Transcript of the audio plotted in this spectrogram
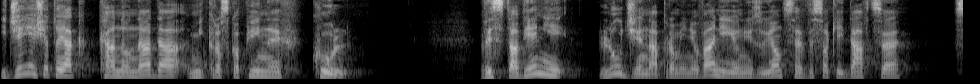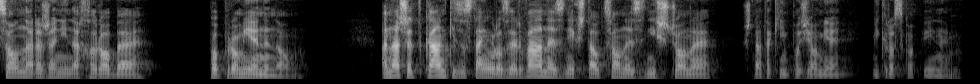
i dzieje się to jak kanonada mikroskopijnych kul. Wystawieni ludzie na promieniowanie jonizujące w wysokiej dawce są narażeni na chorobę popromienną, a nasze tkanki zostają rozerwane, zniekształcone, zniszczone już na takim poziomie mikroskopijnym.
